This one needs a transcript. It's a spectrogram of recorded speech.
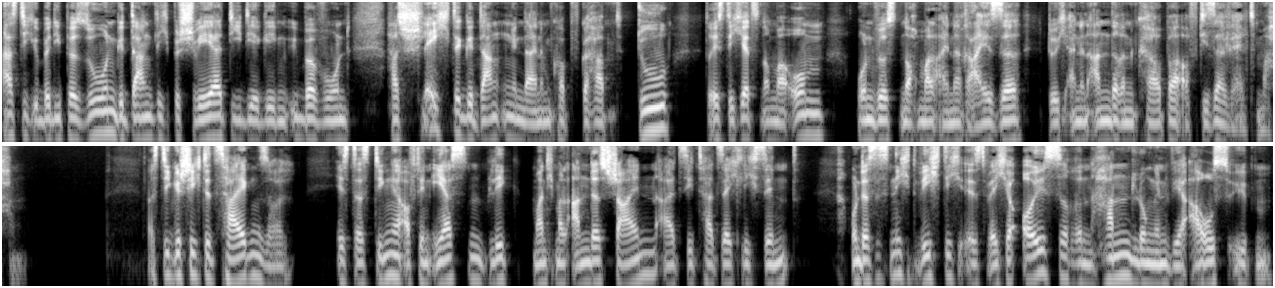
hast dich über die Person gedanklich beschwert, die dir gegenüber wohnt, hast schlechte Gedanken in deinem Kopf gehabt. Du drehst dich jetzt nochmal um und wirst nochmal eine Reise durch einen anderen Körper auf dieser Welt machen. Was die Geschichte zeigen soll, ist, dass Dinge auf den ersten Blick manchmal anders scheinen, als sie tatsächlich sind und dass es nicht wichtig ist, welche äußeren Handlungen wir ausüben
